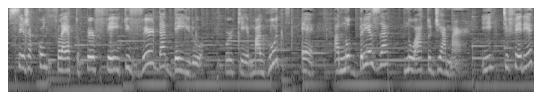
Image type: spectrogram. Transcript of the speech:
seja completo, perfeito e verdadeiro. Porque Malhut é a nobreza no ato de amar. E Tiferet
